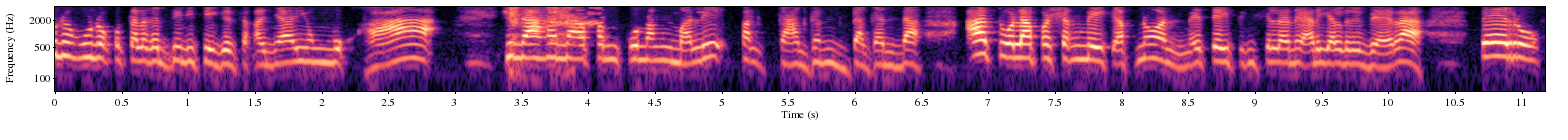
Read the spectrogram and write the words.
unang-una ko talagang tinitigan sa kanya yung mukha. Hinahanapan ko ng mali, pagkaganda-ganda. At wala pa siyang makeup noon. May taping sila ni Ariel Rivera. Pero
